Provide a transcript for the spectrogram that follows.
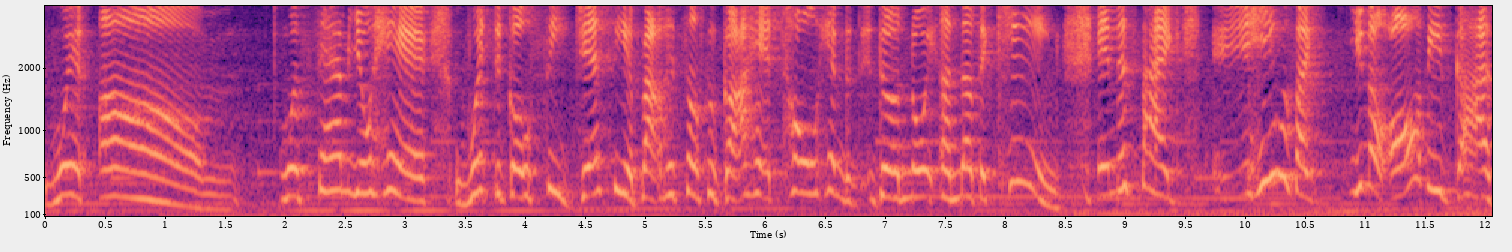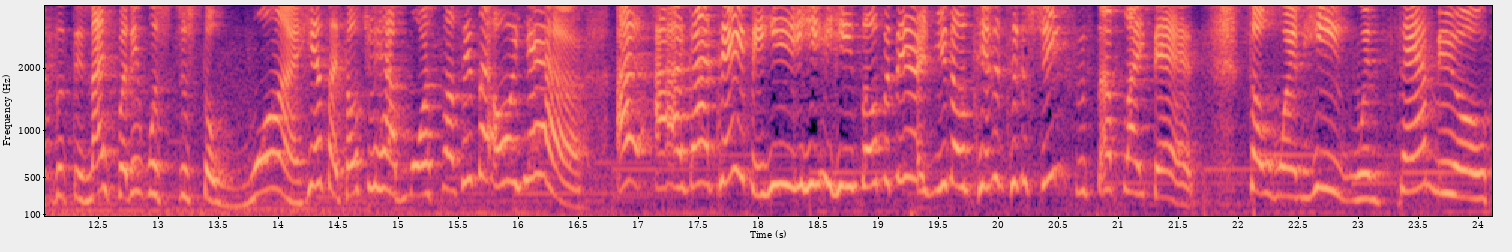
when um when Samuel had went to go see Jesse about his sons, because God had told him to, to anoint another king, and it's like he was like, you know, all these guys looked nice, but it was just the one. He's like, "Don't you have more sons?" He's like, "Oh yeah, I I got David. He he he's over there, you know, tending to the sheep and stuff like that." So when he when Samuel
